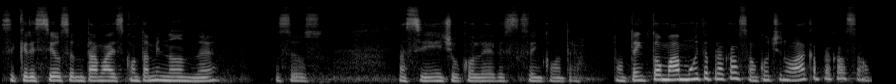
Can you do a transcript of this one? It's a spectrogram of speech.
se cresceu, você não está mais contaminando, né? Os seus pacientes ou colegas que você encontra. Então tem que tomar muita precaução, continuar com a precaução.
